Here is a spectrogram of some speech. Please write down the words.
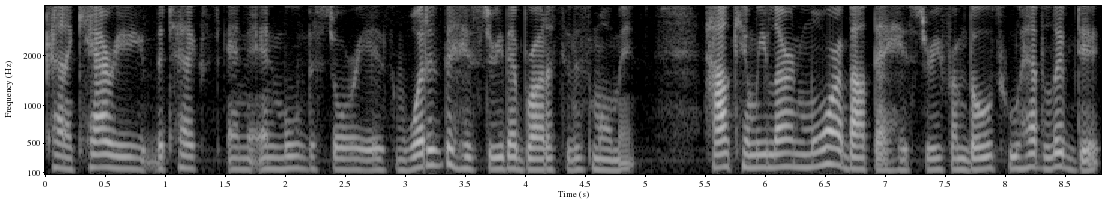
kind of carry the text and, and move the story is what is the history that brought us to this moment? How can we learn more about that history from those who have lived it?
